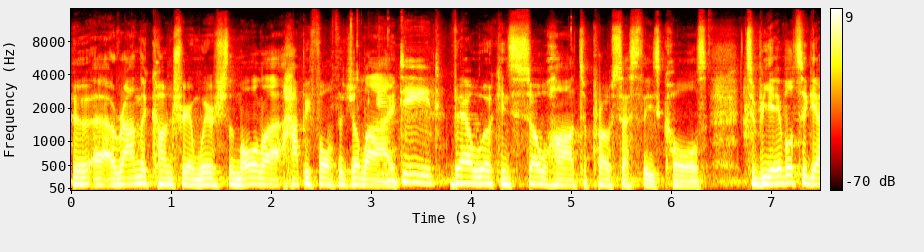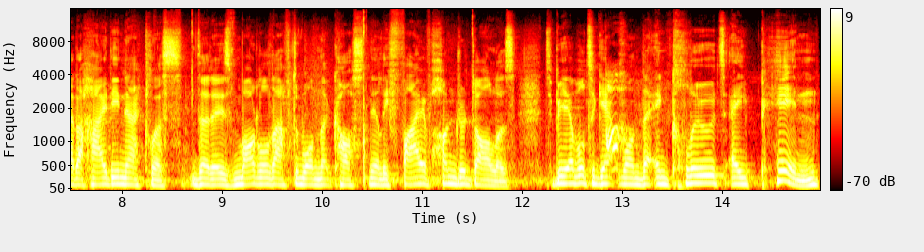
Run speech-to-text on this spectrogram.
who uh, around the country, and wish them all a happy Fourth of July. Indeed. they're working so hard to process these calls to be able to get a Heidi necklace that is modeled after one that costs nearly $500. To be able to get Oh. one that includes a pin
